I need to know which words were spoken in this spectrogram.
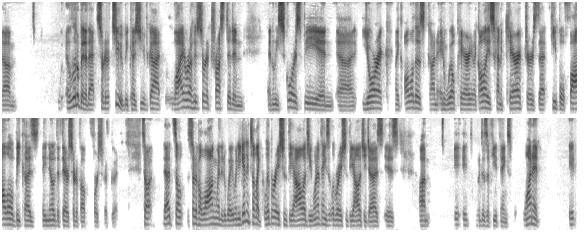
um, a little bit of that sort of too, because you've got Lyra who's sort of trusted and and Lee Scoresby and uh, Iorek, like all of those kind of, and Will Parry, like all these kind of characters that people follow because they know that they're sort of up for sort of good. So that's a sort of a long-winded way. When you get into like liberation theology, one of the things that liberation theology does is um, it, it does a few things. One, it it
